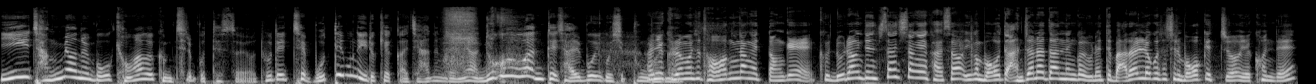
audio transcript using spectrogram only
이 장면을 보고 경악을 금치를 못했어요. 도대체 뭐 때문에 이렇게까지 하는 거냐? 누구한테 잘 보이고 싶은 거냐? 아니, 그러면서 더 황당했 했던 게 그 노량진 수산시장에 가서 이건 먹어도 안전하다는 걸 우리한테 말하려고 사실 먹었겠죠 예컨대.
